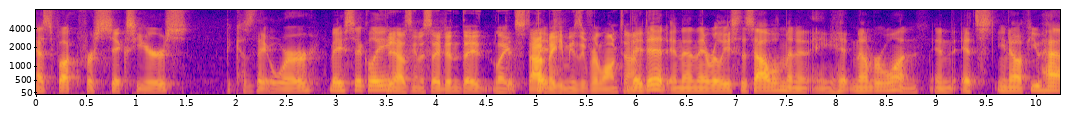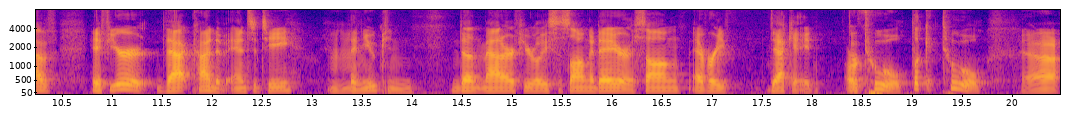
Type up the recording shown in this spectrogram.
as fuck for six years because they were basically Yeah, I was gonna say, didn't they like stop they- making music for a long time? they did, and then they released this album, and it it hit number one. And it's you know if you have if you're that kind of entity, Mm-hmm. then you can doesn't matter if you release a song a day or a song every decade. Or Tool, look at Tool. Yeah.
